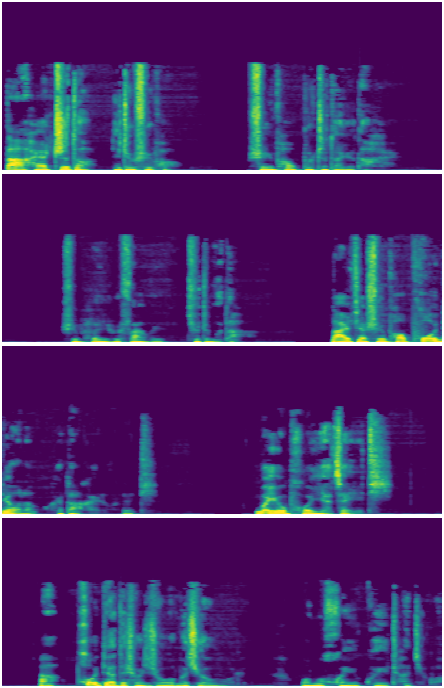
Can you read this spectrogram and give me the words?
大海知道你这个水泡，水泡不知道有大海，水泡的一个范围就这么大，哪一天水泡破掉了，和大海融一体；没有破也在一体，啊，破掉的时候就是我们觉悟了，我们回归长寂光。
